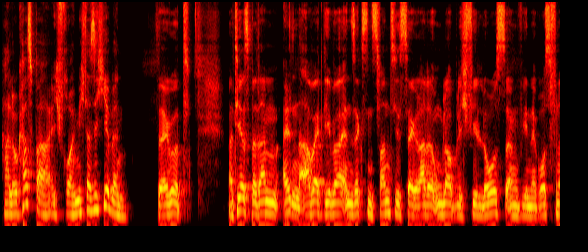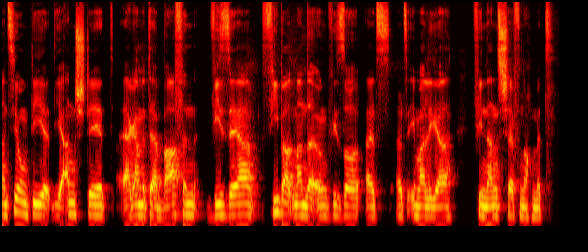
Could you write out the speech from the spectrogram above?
Hallo Kaspar, ich freue mich, dass ich hier bin. Sehr gut. Matthias, bei deinem alten Arbeitgeber N26 ist ja gerade unglaublich viel los, irgendwie eine große Finanzierung, die, die ansteht, Ärger mit der BaFin. Wie sehr fiebert man da irgendwie so als, als ehemaliger Finanzchef noch mit?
